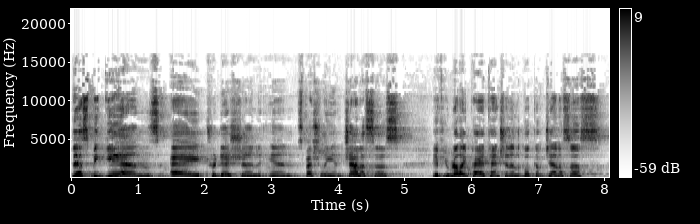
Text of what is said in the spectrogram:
this begins a tradition in, especially in Genesis. If you really pay attention in the book of Genesis,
